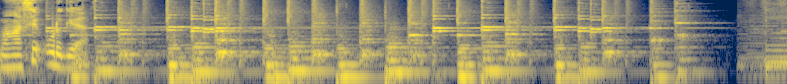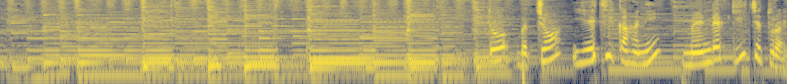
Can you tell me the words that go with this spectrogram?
वहाँ से उड़ गया। बच्चों, ये थी कहानी मेंढक की चतुराई।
